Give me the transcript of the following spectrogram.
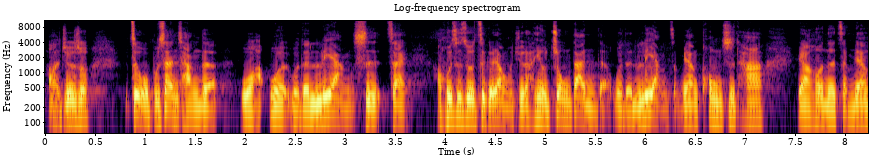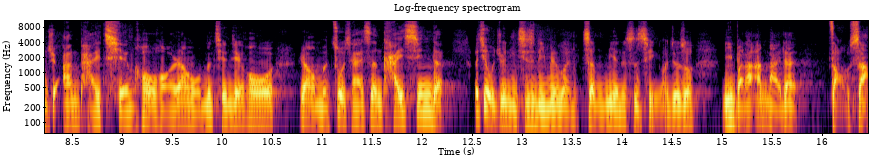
啊。就是说，这我不擅长的，我我我的量是在啊，或是说这个让我觉得很有重担的，我的量怎么样控制它？然后呢，怎么样去安排前后哈，让我们前前后后，让我们做起来是很开心的。而且我觉得你其实里面有个很正面的事情哦，就是说你把它安排在。早上，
